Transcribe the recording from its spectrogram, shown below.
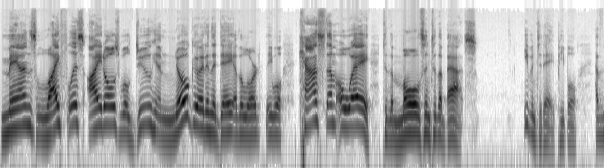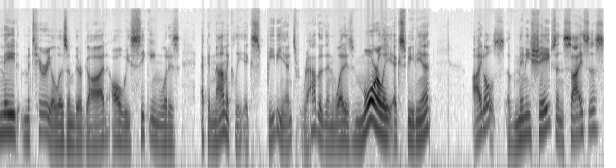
Man's lifeless idols will do him no good in the day of the Lord. They will cast them away to the moles and to the bats. Even today, people have made materialism their God, always seeking what is economically expedient rather than what is morally expedient. Idols of many shapes and sizes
